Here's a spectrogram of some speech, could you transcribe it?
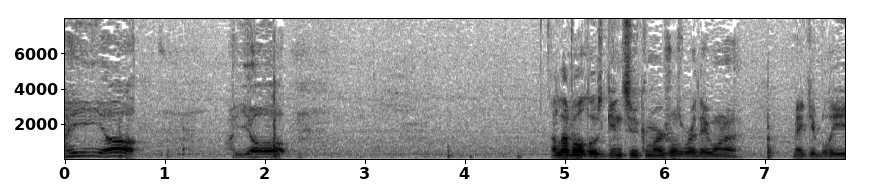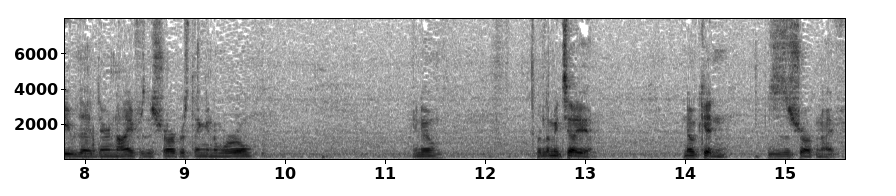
Hiya. Hiya. I love all those Ginsu commercials where they want to make you believe that their knife is the sharpest thing in the world. You know? But let me tell you, no kidding, this is a sharp knife.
